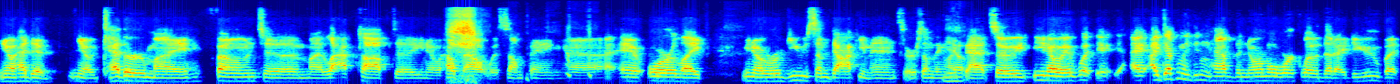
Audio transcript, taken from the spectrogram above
you know had to you know tether my phone to my laptop to you know help out with something uh, eh, or like you know review some documents or something Yep. like that so you know it, what it, I, I definitely didn't have the normal workload that i do but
